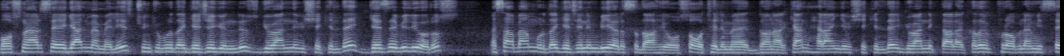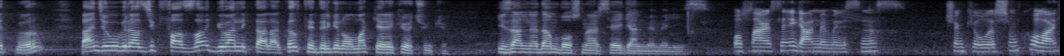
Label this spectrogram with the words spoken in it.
Bosna Hersek'e gelmemeliyiz çünkü burada gece gündüz güvenli bir şekilde gezebiliyoruz. Mesela ben burada gecenin bir yarısı dahi olsa otelime dönerken herhangi bir şekilde güvenlikle alakalı bir problem hissetmiyorum. Bence bu birazcık fazla. Güvenlikle alakalı tedirgin olmak gerekiyor çünkü. İzel neden Bosna Hersek'e gelmemeliyiz? Bosna Hersek'e gelmemelisiniz. Çünkü ulaşım kolay.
